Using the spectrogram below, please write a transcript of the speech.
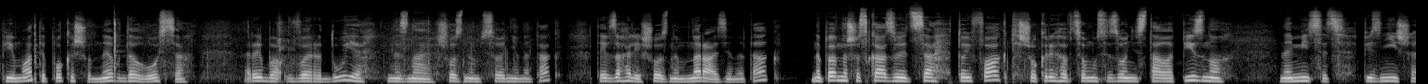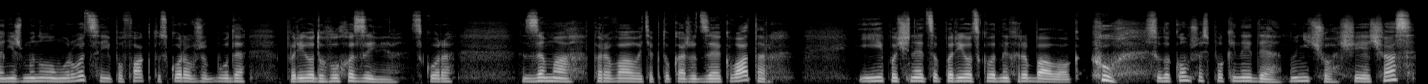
піймати поки що не вдалося. Риба вередує, не знаю, що з ним сьогодні не так, та й взагалі, що з ним наразі не так. Напевно, що сказується той факт, що крига в цьому сезоні стала пізно, на місяць пізніше, ніж в минулому році, і по факту скоро вже буде період глухозим'я. Скоро зима перевалить, як то кажуть, за екватор. І почнеться період складних рибалок. Фух, судаком щось поки не йде. Ну нічого, ще є час.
